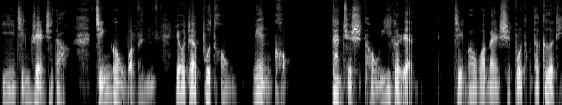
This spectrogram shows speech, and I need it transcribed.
已经认识到，尽管我们有着不同面孔，但却是同一个人；尽管我们是不同的个体，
